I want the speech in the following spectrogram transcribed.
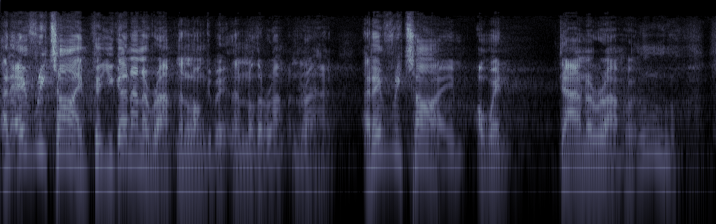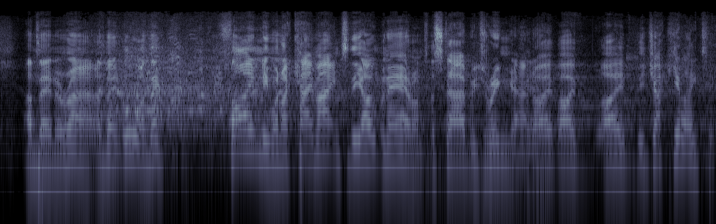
And every time, because you go down a ramp, then a bit, and then another ramp and round. And every time I went down a ramp, I went, ooh, and then around, and then, ooh, and then finally, when I came out into the open air onto the Stourbridge ring round, I, I, I ejaculated.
